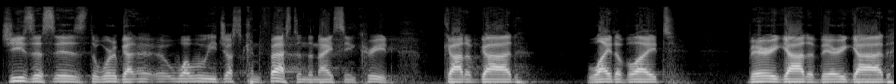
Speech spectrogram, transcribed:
Jesus is the Word of God. Uh, uh, what we just confessed in the Nicene Creed God of God, light of light, very God of very God,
